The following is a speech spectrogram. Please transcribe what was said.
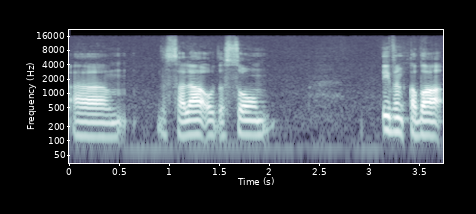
um, the salah or the saum, even qada.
